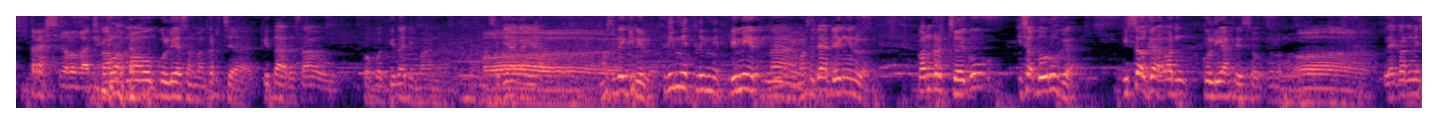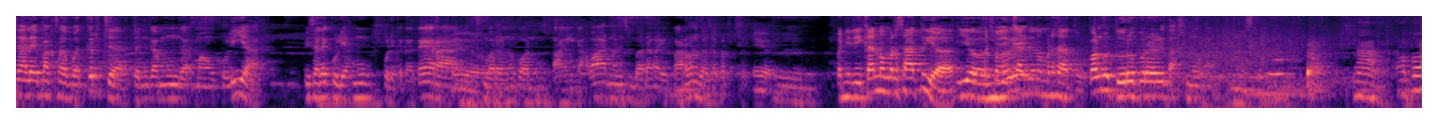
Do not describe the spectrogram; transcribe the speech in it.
stres kalau nggak kalau mau kuliah sama kerja, kita harus tahu bobot kita di mana. Maksudnya kayak, Oh. maksudnya gini loh. Limit limit. limit nah maksudnya ada yang ngene lho kon kerja iku iso turu gak iso gak kon kuliah besok ngono Mas. Oh. lek kon misalnya maksa buat kerja dan kamu nggak mau kuliah misalnya kuliahmu kuliah keteteran Iya. sembarangan kon tangi kawanan sembarangan kayak karuan gak usah kerja Iya. Pendidikan nomor satu ya. Iya, Pendidikan soalnya- itu nomor satu. kon kudu prioritasmu lah Nah, apa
